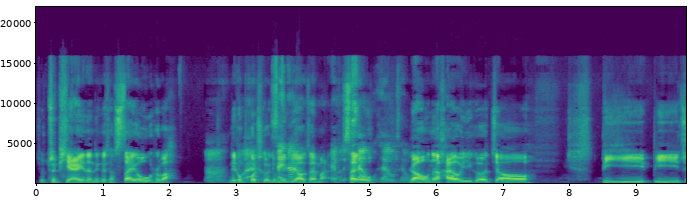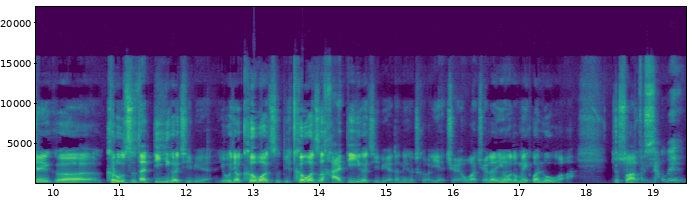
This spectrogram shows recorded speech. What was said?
就最便宜的那个叫赛欧是吧？啊，那种破车就没必。要再买了。赛，欧，赛欧，赛欧。然后呢，还有一个叫比比这个克鲁兹再低一个级别，有个叫科沃兹，比科沃兹还低一个级别的那个车，也觉我觉得，因为我都没关注过啊，就算了。小威，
